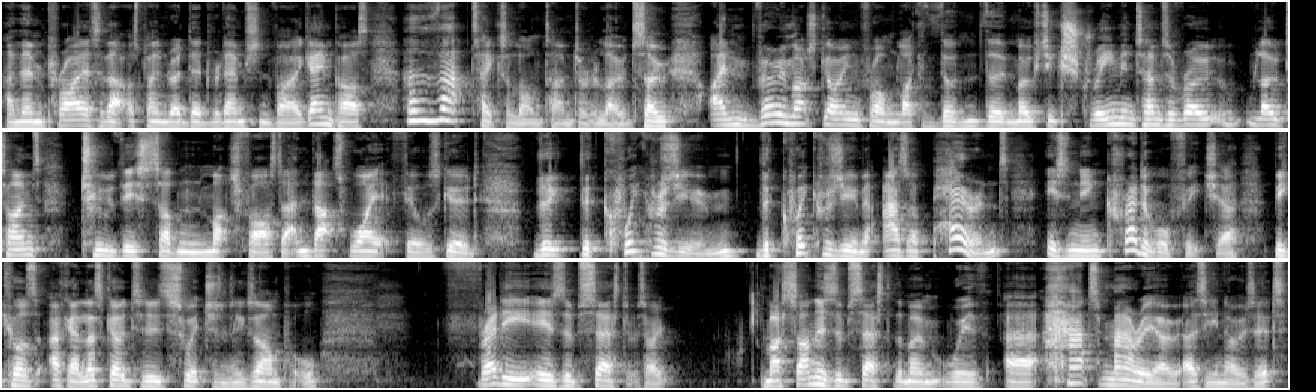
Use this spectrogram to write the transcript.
And then prior to that, I was playing Red Dead Redemption via Game Pass, and that takes a long time to reload. So I'm very much going from like the the most extreme in terms of ro- load times to this sudden much faster, and that's why it feels good. The the quick resume, the quick resume as a parent is an incredible feature because okay, let's go to Switch as an example. Freddie is obsessed. Sorry, my son is obsessed at the moment with uh, Hat Mario, as he knows it.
